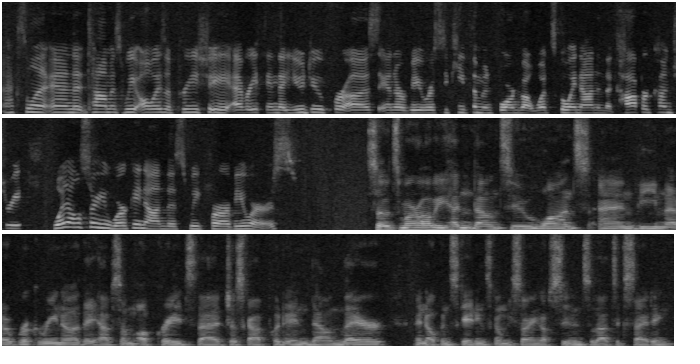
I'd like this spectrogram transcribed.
Excellent. And Thomas, we always appreciate everything that you do for us and our viewers to keep them informed about what's going on in the copper country. What else are you working on this week for our viewers? So tomorrow I'll be heading down to L'Anse and the Meadowbrook Arena. They have some upgrades that just got put in down there, and open skating is going to be starting up soon, so that's exciting.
